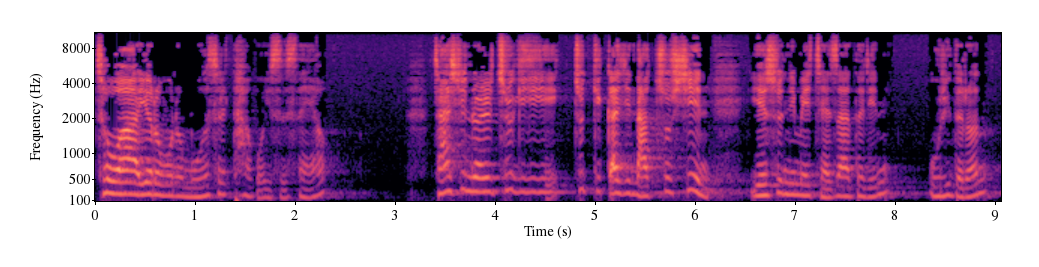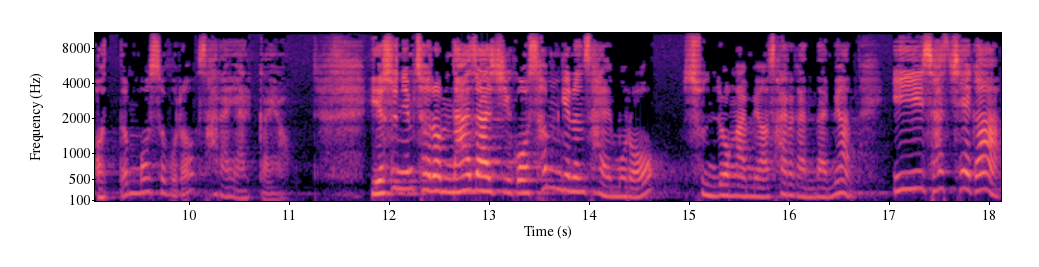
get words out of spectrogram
저와 여러분은 무엇을 타고 있으세요? 자신을 죽이, 죽기까지 낮추신 예수님의 제자들인 우리들은 어떤 모습으로 살아야 할까요? 예수님처럼 낮아지고 섬기는 삶으로 순종하며 살아간다면 이 자체가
